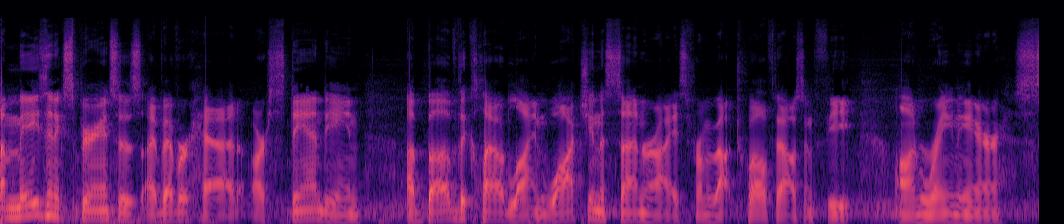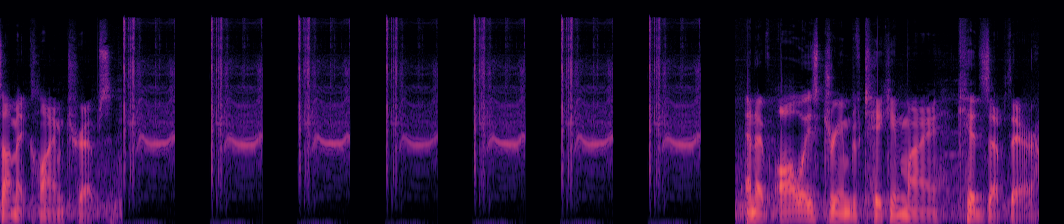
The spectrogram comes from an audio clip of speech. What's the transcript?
amazing experiences I've ever had are standing above the cloud line watching the sunrise from about 12,000 feet on Rainier summit climb trips. and I've always dreamed of taking my kids up there.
